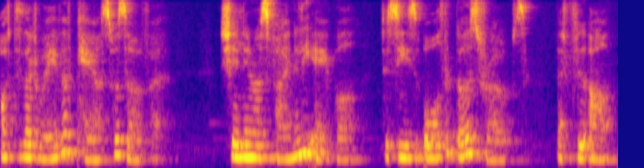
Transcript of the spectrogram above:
After that wave of chaos was over, Xie Lian was finally able to seize all the ghost robes that flew out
